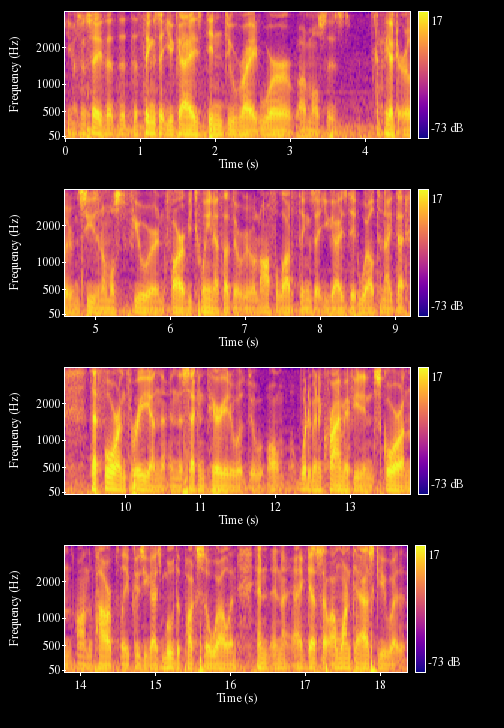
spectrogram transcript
You know, I was going to say that the, the things that you guys didn't do right were almost as compared to earlier in the season, almost fewer and far between. I thought there were an awful lot of things that you guys did well tonight. That that four on three in the in the second period it would, it would have been a crime if you didn't score on on the power play because you guys moved the puck so well. And and and I guess I, I wanted to ask you, uh,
